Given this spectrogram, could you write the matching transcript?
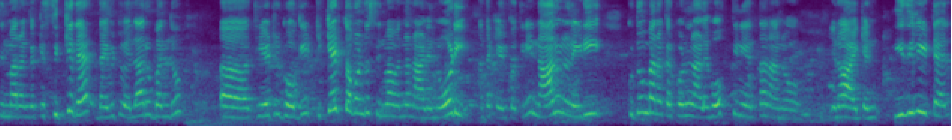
ಸಿನಿಮಾ ರಂಗಕ್ಕೆ ಸಿಕ್ಕಿದೆ. ದಯವಿಟ್ಟು ಎಲ್ಲರೂ ಬಂದು ಥಿಯೇಟ್ರಿಗೆ ಹೋಗಿ ಟಿಕೆಟ್ ತೊಗೊಂಡು ಸಿನಿಮಾವನ್ನು ನಾಳೆ ನೋಡಿ ಅಂತ ಕೇಳ್ಕೊತೀನಿ. ನಾನು ನನ್ನ ಇಡೀ ಕುಟುಂಬನ ಕರ್ಕೊಂಡು ನಾಳೆ ಹೋಗ್ತೀನಿ ಅಂತ ನಾನು you know I can easily tell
